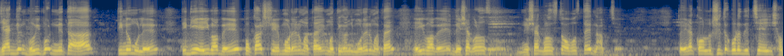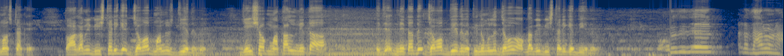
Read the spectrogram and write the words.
যে একজন ভুইফোর নেতা তৃণমূলের তিনি এইভাবে প্রকাশ্যে মোড়ের মাথায়, মতিগঞ্জ মোড়ের মাথায় এইভাবে নেশাগ্রস্ত নেশাগ্রস্ত অবস্থায় নাচছে তো এরা কলুষিত করে দিচ্ছে এই সমাজটাকে। তো আগামী বিশ তারিখের জবাব মানুষ দিয়ে দেবে। যেই সব মাতাল নেতা, এই যে নেতাদের জবাব দিয়ে দেবে, তৃণমূলের জবাব আগামী বিশ তারিখে দিয়ে দেবে। বিরোধীদের একটা ধারণা।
